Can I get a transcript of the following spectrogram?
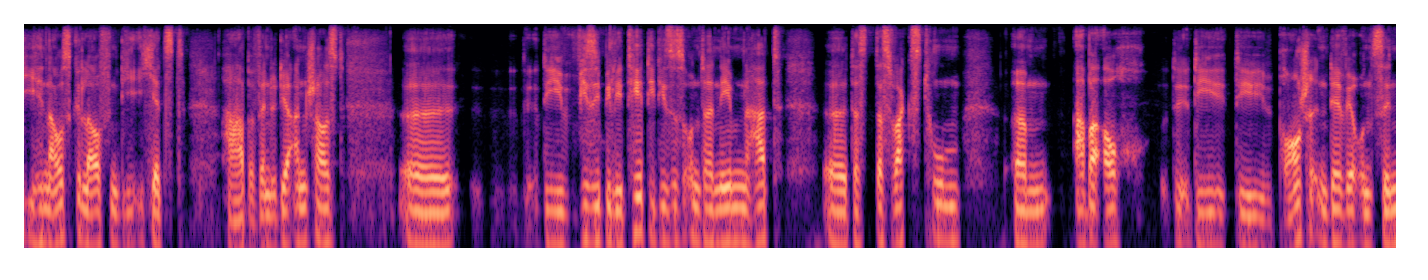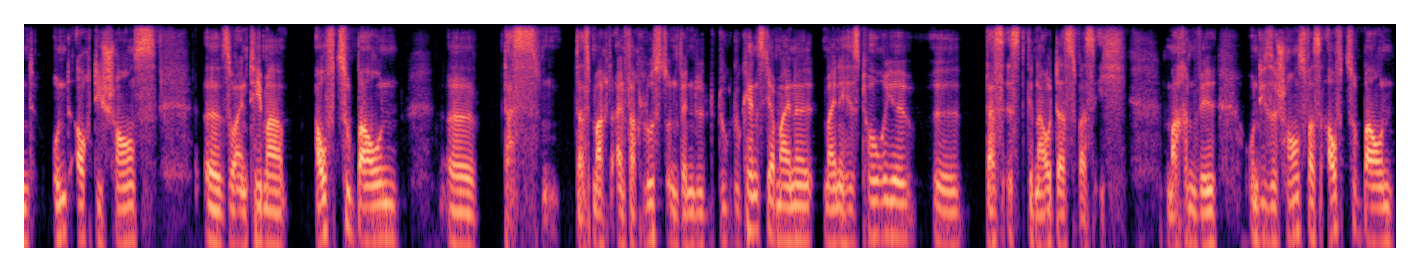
die hinausgelaufen, die ich jetzt habe. Wenn du dir anschaust, äh, die Visibilität, die dieses Unternehmen hat, äh, das, das Wachstum, ähm, aber auch die, die, Branche, in der wir uns sind und auch die Chance, äh, so ein Thema aufzubauen, das, das macht einfach Lust. Und wenn du, du, du kennst ja meine, meine Historie, äh, das ist genau das, was ich machen will. Und diese Chance, was aufzubauen,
